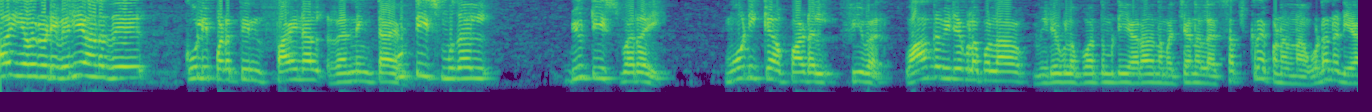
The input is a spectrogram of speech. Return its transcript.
ஆகியோருடைய வெளியானது கூலி படத்தின் ஃபைனல் ரன்னிங் டைம் குட்டீஸ் முதல் பியூட்டிஸ் வரை மோனிகா பாடல் ஃபீவர் வாங்க வீடியோக்குள்ள போலாம். வீடியோக்குள்ள போறது மட்டும் யாராவது நம்ம சேனலை சப்ஸ்கிரைப் பண்ணலாம் உடனடியா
